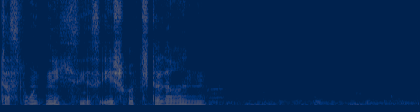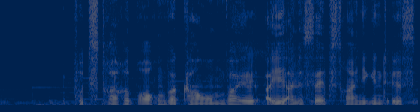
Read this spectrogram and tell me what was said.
Das lohnt nicht. Sie ist eh Schriftstellerin. Putzdrache brauchen wir kaum, weil eh alles selbstreinigend ist.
